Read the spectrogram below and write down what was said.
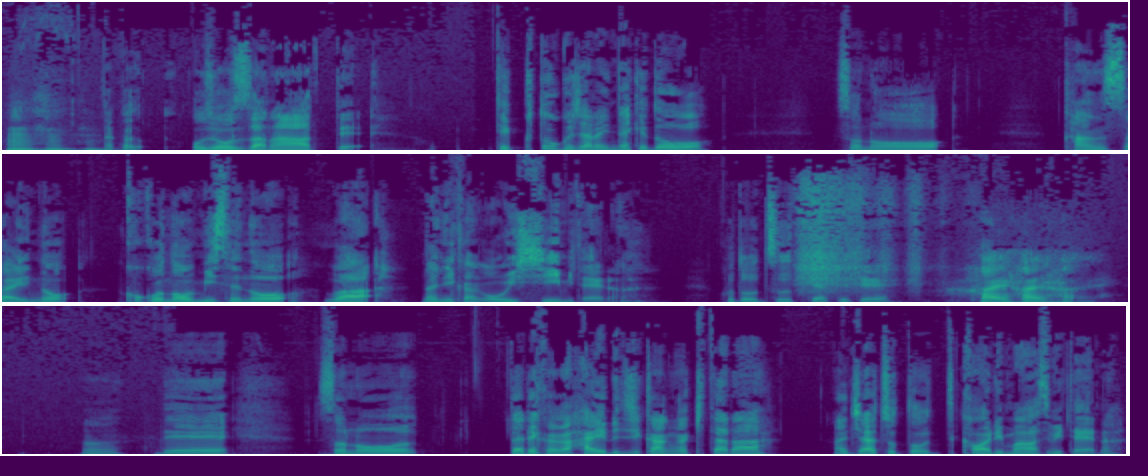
うんうんうんなんかお上手だなって。 tech talk じゃないんだけど、その、関西の、ここのお店のは何かが美味しいみたいなことをずっとやってて、はいはいはい。うん。で、その、誰かが入る時間が来たら、あ、じゃあちょっと変わりますみたいな。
